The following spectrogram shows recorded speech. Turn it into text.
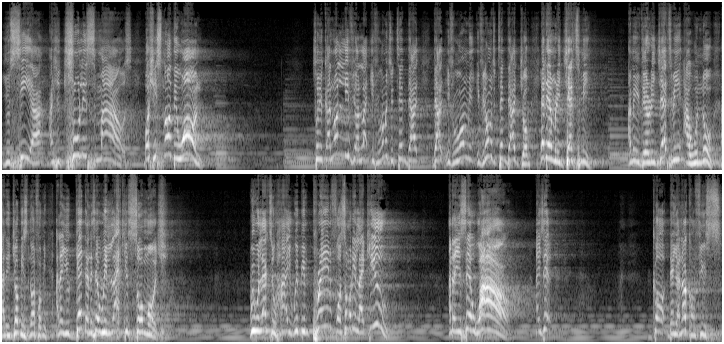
you see her and she truly smiles, but she's not the one. So you cannot live your life. If you want me to take that, that if you want me, if you don't want to take that job, let them reject me. I mean, if they reject me, I will know that the job is not for me. And then you get there and they say, We like you so much. We would like to hire. We've been praying for somebody like you. And then you say, Wow. And you say, God, then you're not confused.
